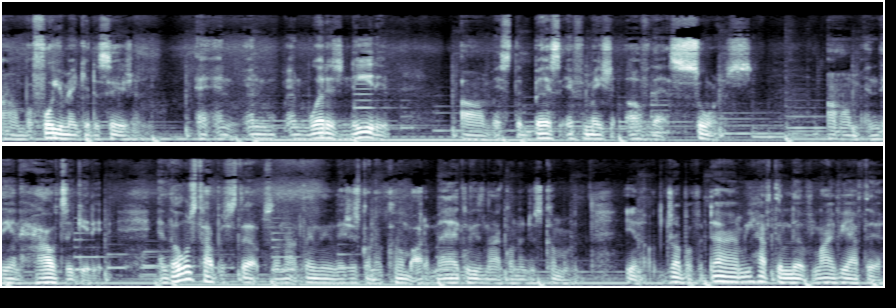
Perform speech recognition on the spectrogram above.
um, before you make a decision, and and and what is needed um, is the best information of that source, um, and then how to get it. And those type of steps are not something that's just to come automatically. It's not to just come, you know, drop of a dime. You have to live life. You have to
